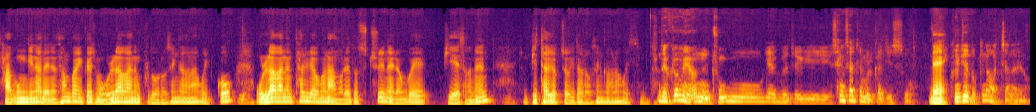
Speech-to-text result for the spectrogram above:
4분기나 내년 상반기까지 좀 올라가는 구도로 생각을 하고 있고 네. 올라가는 탄력은 아무래도 수출이나 이런 거에 비해서는 좀 비탄력적이다라고 생각을 하고 있습니다. 근데 그러면 중국의 그 저기 생산자 물가 지수 네, 굉장히 높게 나왔잖아요.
